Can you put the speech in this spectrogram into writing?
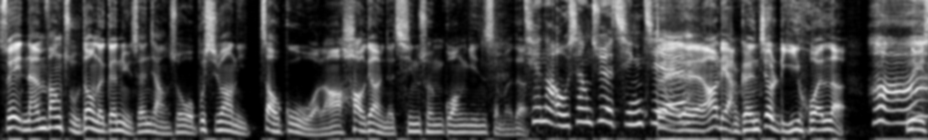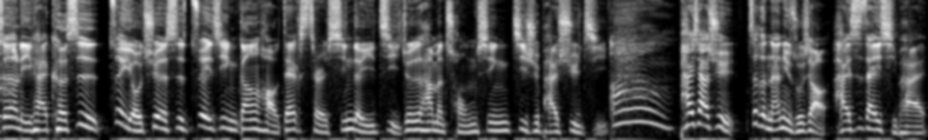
所以男方主动的跟女生讲说：“我不希望你照顾我，然后耗掉你的青春光阴什么的。”天哪，偶像剧的情节。对对，然后两个人就离婚了，啊、女生要离开。可是最有趣的是，最近刚好 Dexter 新的一季，就是他们重新继续拍续集啊，拍下去，这个男女主角还是在一起拍。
